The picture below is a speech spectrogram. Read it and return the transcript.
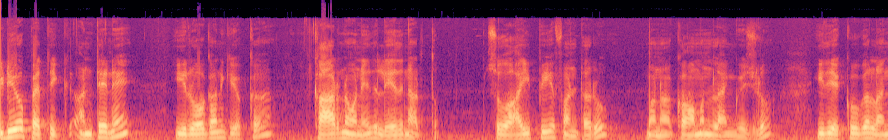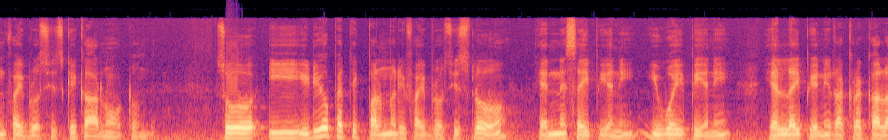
ఇడియోపతిక్ అంటేనే ఈ రోగానికి యొక్క కారణం అనేది లేదని అర్థం. సో ఐపీఎఫ్ అంటారు మన కామన్ లాంగ్వేజ్లో. ఇది ఎక్కువగా లంగ్ ఫైబ్రోసిస్కి కారణం అవుతుంది సో ఈ ఇడియోపతిక్ పల్మరీ ఫైబ్రోసిస్లో ఎన్ఎస్ఐపి అని యుఐపి అని ఎల్ఐపి అని రకరకాల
